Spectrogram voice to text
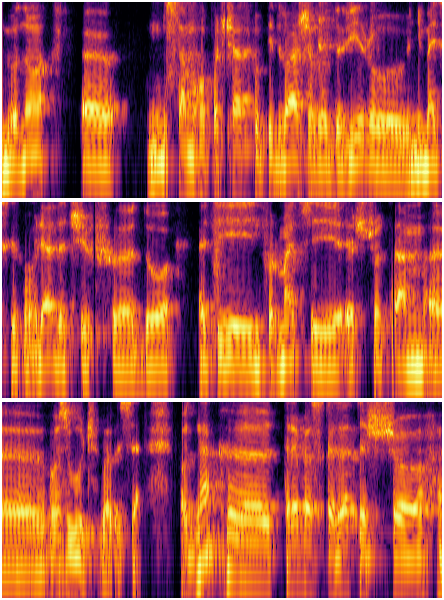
воно е, з самого початку підважило довіру німецьких оглядачів е, до тієї інформації, що там е, озвучувалося. Однак е, треба сказати, що е,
